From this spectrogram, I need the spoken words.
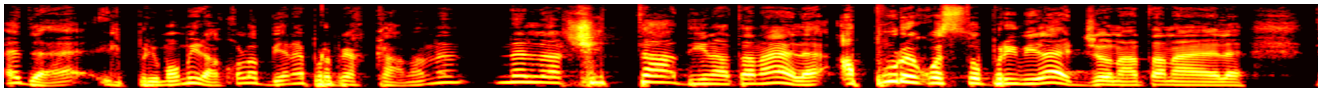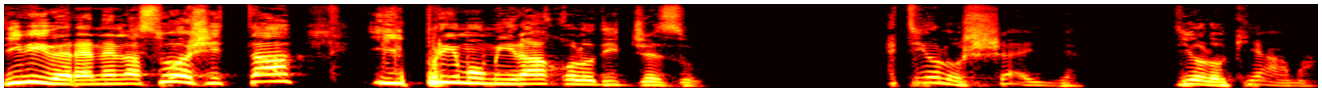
ed è il primo miracolo avviene proprio a Cana, nella città di Natanaele. Ha pure questo privilegio Natanaele di vivere nella sua città il primo miracolo di Gesù. E Dio lo sceglie, Dio lo chiama.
